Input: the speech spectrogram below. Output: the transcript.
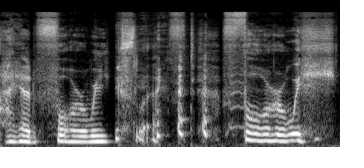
I had four weeks left. four weeks.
